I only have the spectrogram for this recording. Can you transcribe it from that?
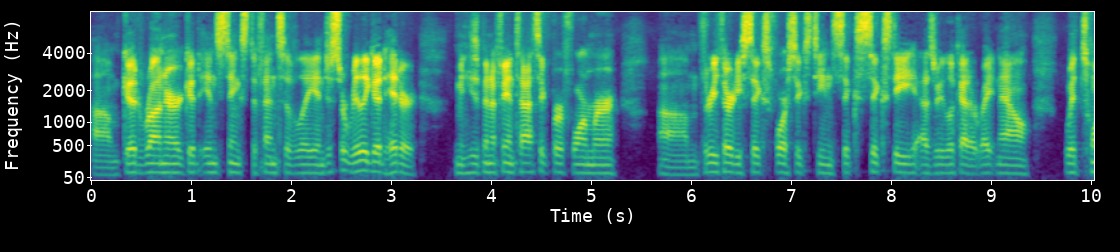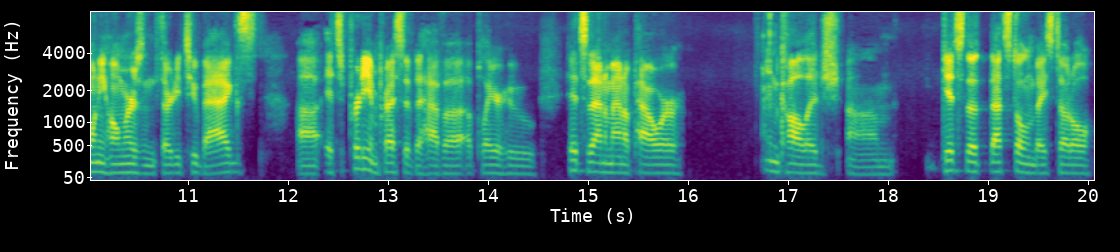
Um, good runner, good instincts defensively, and just a really good hitter. I mean, he's been a fantastic performer. Um, 336, 416, 660 as we look at it right now with 20 homers and 32 bags uh, it's pretty impressive to have a, a, player who hits that amount of power in college, um, gets the that stolen base total,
